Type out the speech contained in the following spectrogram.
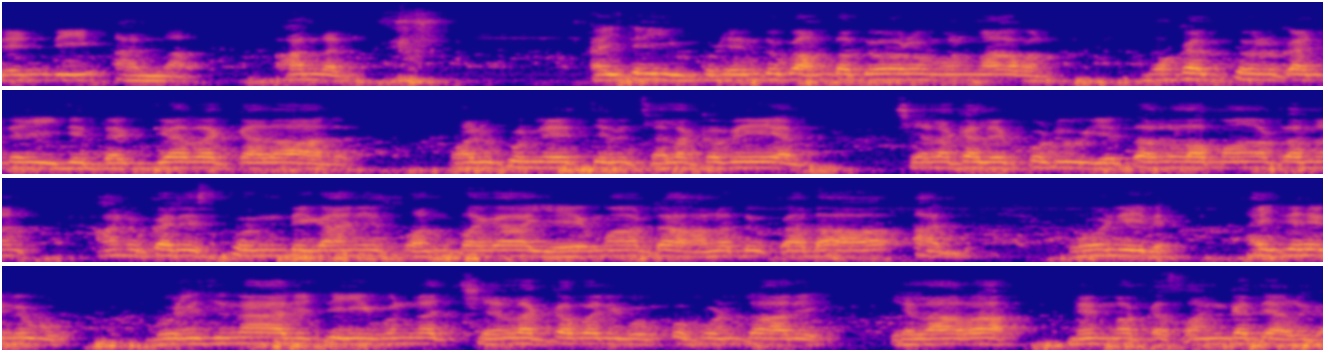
లెండి అన్నా అన్నది. అయితే ఇప్పుడు ఎందుకు అంత దూరం ఉన్నావని మొగల్తూరు కంటే ఇది దగ్గర కదా అని పలుకునేర్చిన చిలకవే అని చిలకలెప్పుడు ఇతరుల మాటను అనుకరిస్తుంది కానీ సొంతగా ఏ మాట అనదు కదా అని. పోనీలే అయితే నువ్వు ఒరిజినాలిటీ ఉన్న చిలకవని ఒప్పుకుంటాలి ఇలా రా సంగతి అడగ.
